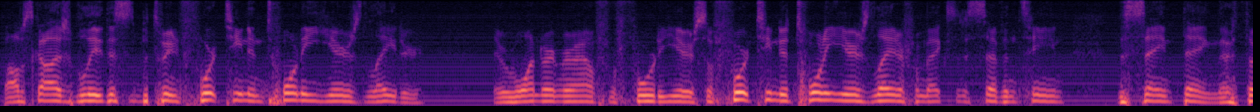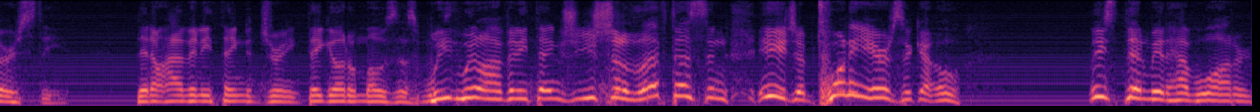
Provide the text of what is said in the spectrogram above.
Bible scholars believe this is between 14 and 20 years later. They were wandering around for 40 years. So 14 to 20 years later from Exodus 17, the same thing. They're thirsty. They don't have anything to drink. They go to Moses. We, we don't have anything. You should have left us in Egypt 20 years ago. At least then we'd have water.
